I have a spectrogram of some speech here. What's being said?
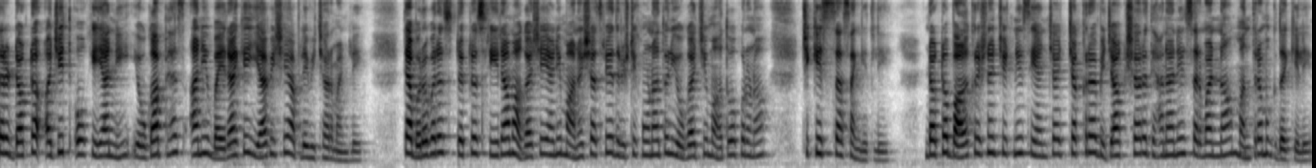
तर डॉक्टर अजित ओक यांनी योगाभ्यास आणि वैराग्य याविषयी आपले विचार मांडले. त्याबरोबरच डॉक्टर श्रीराम आगाशे यांनी मानसशास्त्रीय दृष्टिकोनातून योगाची महत्त्वपूर्ण चिकित्सा सांगितली. डॉक्टर बाळकृष्ण चिटणीस यांच्या चक्र बीजाक्षर ध्यानाने सर्वांना मंत्रमुग्ध केले.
